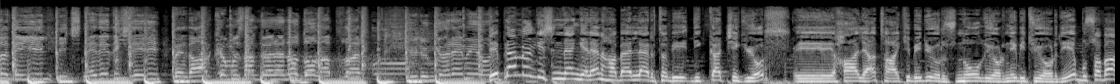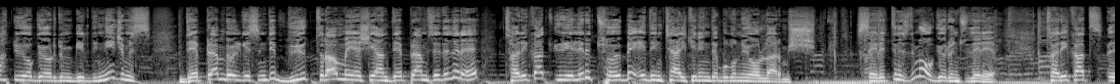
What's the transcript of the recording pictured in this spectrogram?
umurumda değil. Hiç ne dedikleri? Ve de arkamızdan dönen o dolaplar. Gülüm göremiyor Deprem bölgesinden gelen haberler tabii dikkat çekiyor. Ee, hala takip ediyoruz ne oluyor ne bitiyor diye. Bu sabah diyor gördüm bir dinleyicimiz deprem bölgesinde büyük travma yaşayan depremzedelere tarikat üyeleri tövbe edin telkininde bulunuyorlarmış. Seyrettiniz değil mi o görüntüleri? Tarikat e,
